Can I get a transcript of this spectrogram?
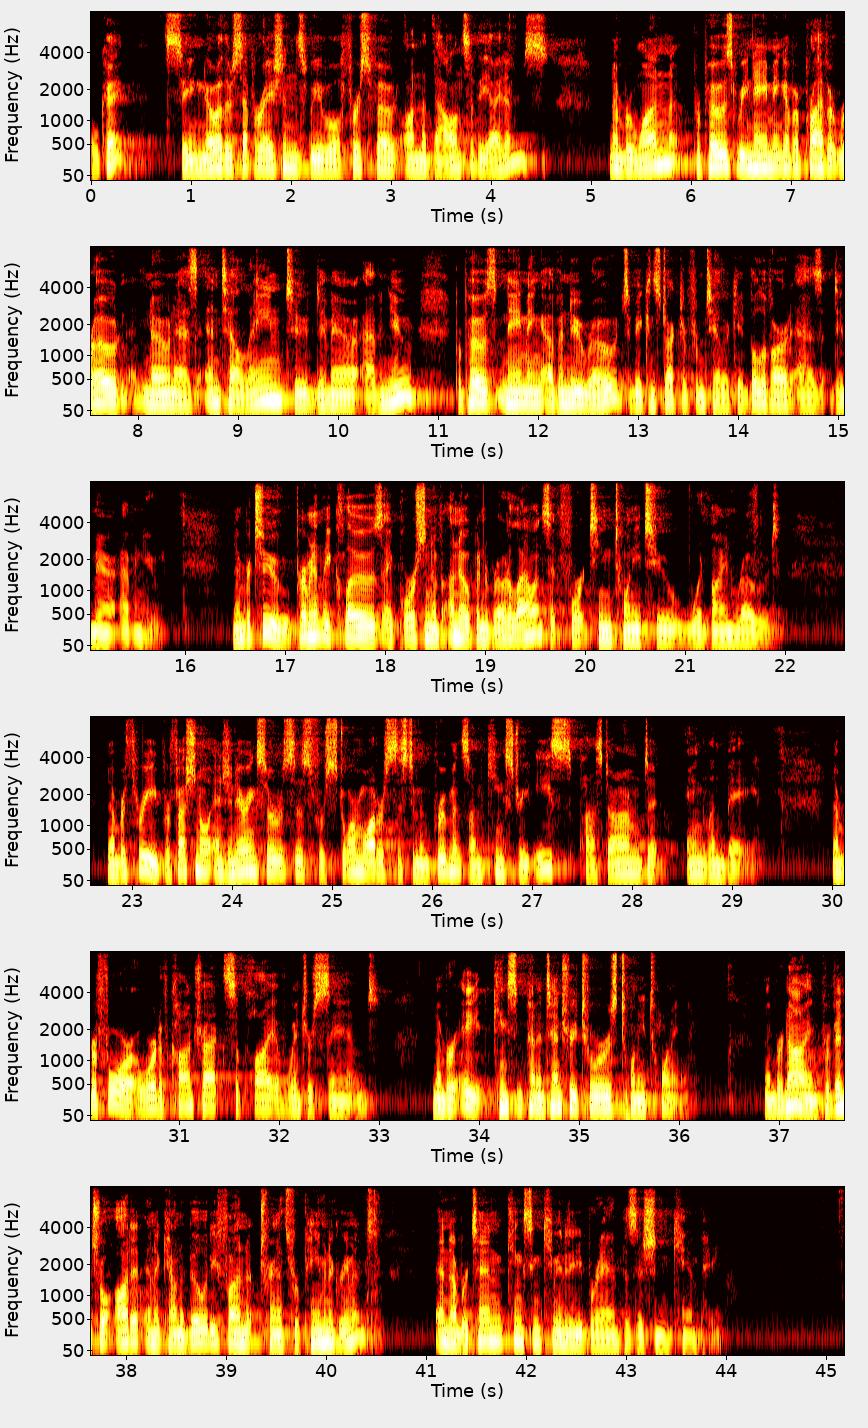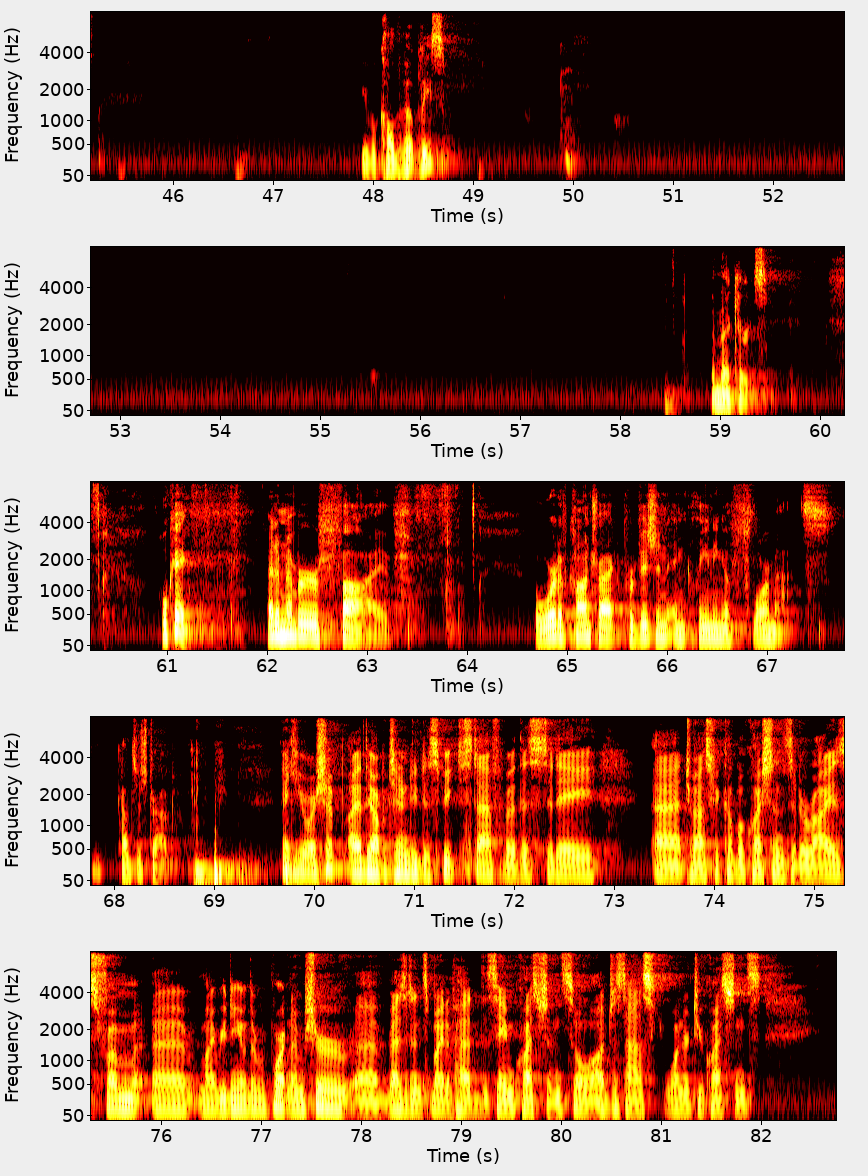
Okay. Seeing no other separations, we will first vote on the balance of the items. Number one, proposed renaming of a private road known as Intel Lane to Desmarais Avenue. Proposed naming of a new road to be constructed from Taylor Kidd Boulevard as Desmarais Avenue. Number two, permanently close a portion of unopened road allowance at 1422 Woodbine Road. Number three, professional engineering services for stormwater system improvements on King Street East, Place d'Armes de Anglin Bay. Number four, award of contract supply of winter sand. Number eight, Kingston Penitentiary Tours 2020. Number nine, Provincial Audit and Accountability Fund Transfer Payment Agreement. And number 10, Kingston Community Brand Position Campaign. We will call the vote, please. And that carries. Okay, item number five award of contract provision and cleaning of floor mats. Councillor Stroud. Thank you, Your Worship. I had the opportunity to speak to staff about this today uh, to ask a couple of questions that arise from uh, my reading of the report, and I'm sure uh, residents might have had the same questions, so I'll just ask one or two questions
